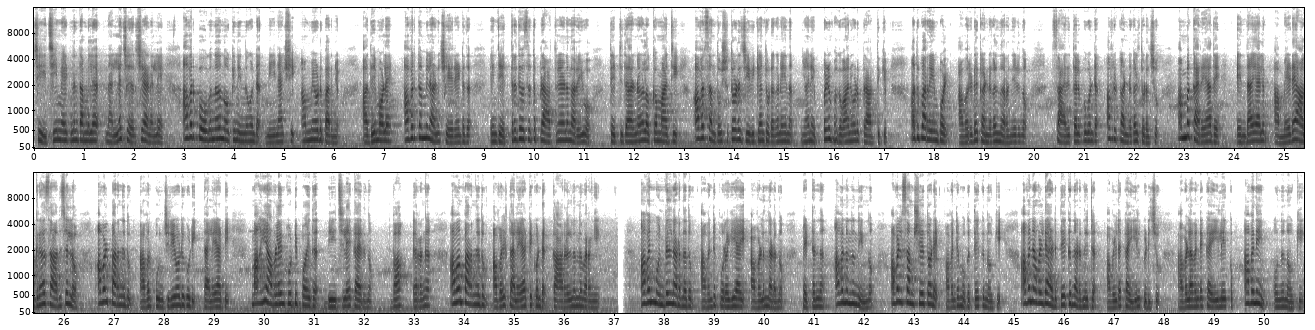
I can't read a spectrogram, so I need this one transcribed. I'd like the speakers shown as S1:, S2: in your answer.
S1: ചേച്ചിയും ഏട്ടനും തമ്മിൽ നല്ല ചേർച്ചയാണല്ലേ? അവർ പോകുന്നത് നോക്കി നിന്നുകൊണ്ട് മീനാക്ഷി അമ്മയോട് പറഞ്ഞു അതേ മോളെ അവർ തമ്മിലാണ് ചേരേണ്ടത്. എന്റെ എത്ര ദിവസത്തെ പ്രാർത്ഥനയാണെന്നറിയുമോ തെറ്റിദ്ധാരണകളൊക്കെ മാറ്റി അവർ സന്തോഷത്തോടെ ജീവിക്കാൻ തുടങ്ങണേന്ന് ഞാൻ എപ്പോഴും ഭഗവാനോട് പ്രാർത്ഥിക്കും. അത് പറയുമ്പോൾ അവരുടെ കണ്ണുകൾ നിറഞ്ഞിരുന്നു. സാരിത്തലപ്പ് കൊണ്ട് അവർ കണ്ണുകൾ തുടച്ചു. അമ്മ കരയാതെ എന്തായാലും അമ്മയുടെ ആഗ്രഹം സാധിച്ചല്ലോ? അവൾ പറഞ്ഞതും അവർ പുഞ്ചിരിയോടുകൂടി തലയാട്ടി. മഹി അവളെയും കൂട്ടിപ്പോയത് ബീച്ചിലേക്കായിരുന്നു. വാ ഇറങ്ങ് അവൻ പറഞ്ഞതും അവൾ തലയാട്ടിക്കൊണ്ട് കാറിൽ നിന്നും ഇറങ്ങി. അവൻ മുൻപിൽ നടന്നതും അവന്റെ പുറകെയായി അവളും നടന്നു. പെട്ടെന്ന് അവനൊന്ന് നിന്നു. അവൾ സംശയത്തോടെ അവന്റെ മുഖത്തേക്ക് നോക്കി. അവൻ അവളുടെ അടുത്തേക്ക് നടന്നിട്ട് അവളുടെ കയ്യിൽ പിടിച്ചു. അവൾ അവന്റെ കയ്യിലേക്കും അവനെയും ഒന്ന് നോക്കി.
